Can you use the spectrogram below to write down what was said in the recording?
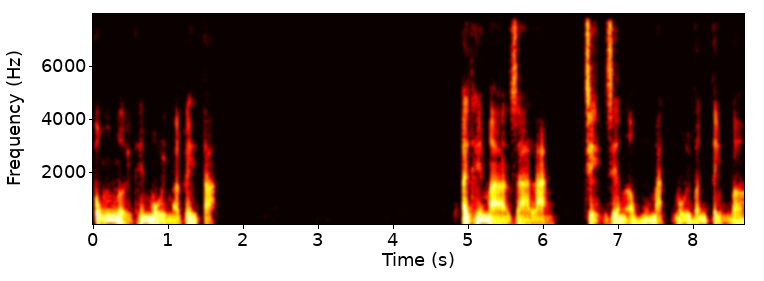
Cũng ngửi thấy mùi mà gây tởm. Ấy thế mà già làng, Chỉ riêng ông ấy mặt mũi vẫn tỉnh bơ.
